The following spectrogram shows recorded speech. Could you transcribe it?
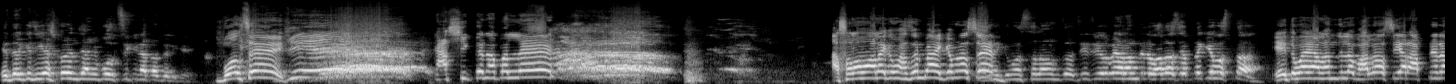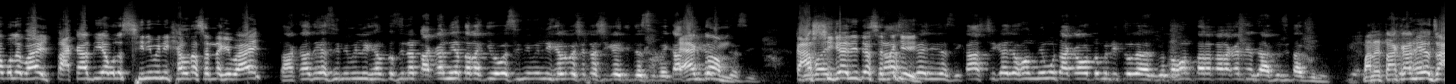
এদেরকে জিজ্ঞেস করেন যে আমি বলছি কিনা তাদেরকে? বলছে? কাজ শিখতে না পারলে? আসসালামু আলাইকুম হাসান ভাই কেমন আছেন? আসসালাম জি ভাই আলহামদুলিল্লাহ ভালো আছি। আপনার কি অবস্থা? এই তো ভাই আলহামদুলিল্লাহ ভালো আছি। আর আপনারা বলে ভাই টাকা দিয়ে বলে সিনেমিনি খেলতেছেন নাকি ভাই? টাকা দিয়ে সিনেমিলি খেলতেছি না টাকা নিয়ে তারা কীভাবে সিনেমিলি খেলবে সেটা শিখাই দিতেছি ভাই। একদম। কাজ শিখাই দিতেছেন নাকি? শিখাই দিতেছি কাজ শিখাই যখন নিমু টাকা অটোমেটিক চলে আসবে তখন তারা টাকা নিয়ে যা খুশি তা করুক। মানে টাকা নিয়ে যা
